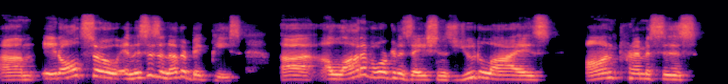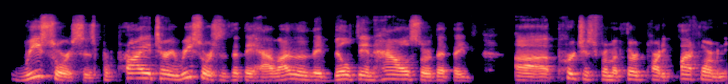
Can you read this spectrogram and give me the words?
Um, it also, and this is another big piece, uh, a lot of organizations utilize on-premises resources, proprietary resources that they have, either they built in-house or that they've uh, purchased from a third-party platform and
